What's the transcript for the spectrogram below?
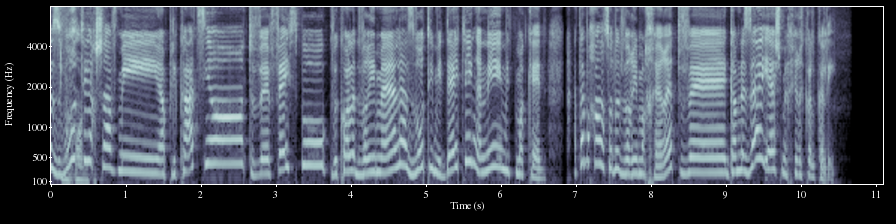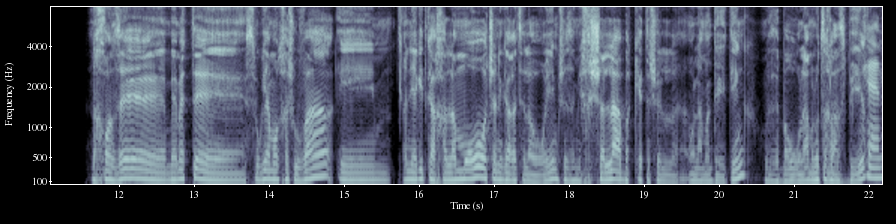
עזבו נכון. אותי עכשיו מאפליקציות, ופייסבוק, וכל הדברים האלה, עזבו אותי מדייטינג, אני מתמקד. אתה בחר לעשות את הדברים אחרת, וגם לזה יש מחיר כלכלי. נכון, זה באמת אה, סוגיה מאוד חשובה. אה, אני אגיד ככה, למרות שאני גר אצל ההורים, שזה מכשלה בקטע של עולם הדייטינג, וזה ברור למה, לא צריך להסביר. כן.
